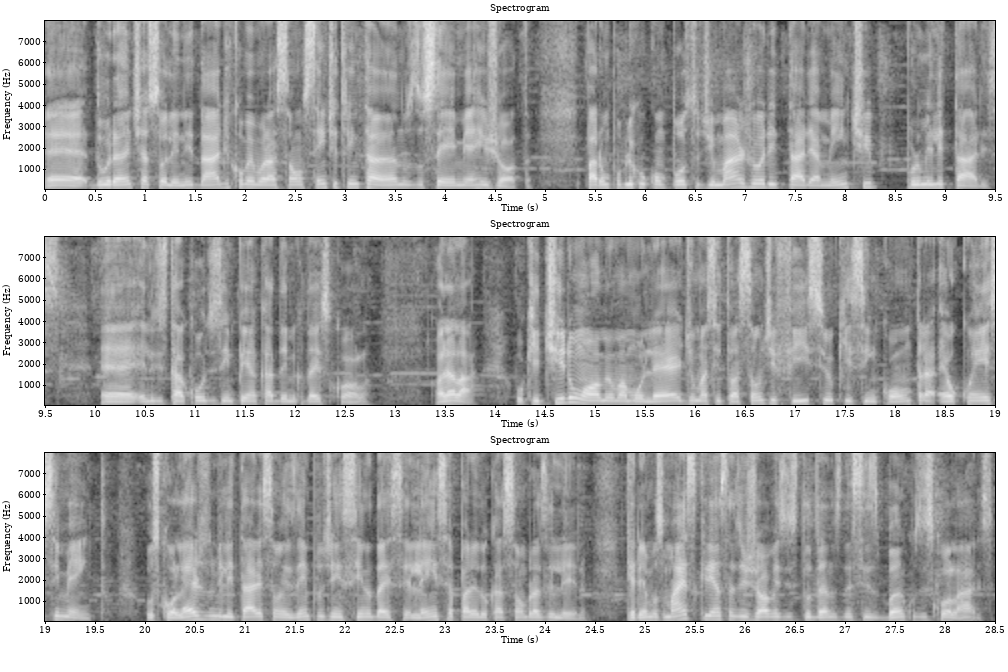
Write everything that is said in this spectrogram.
é, durante a solenidade e comemoração aos 130 anos do CMRJ, para um público composto de majoritariamente por militares. É, ele destacou o desempenho acadêmico da escola. Olha lá. O que tira um homem ou uma mulher de uma situação difícil que se encontra é o conhecimento. Os colégios militares são exemplos de ensino da excelência para a educação brasileira. Queremos mais crianças e jovens estudando nesses bancos escolares.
